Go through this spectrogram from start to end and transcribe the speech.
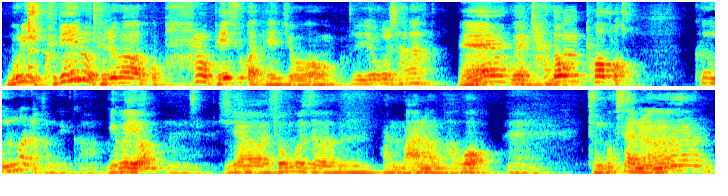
물이 그대로 들어가고 바로 배수가 되죠. 이걸 사라. 예? 그 자동 포법 그건 얼마나 갑니까? 이거요? 네. 자, 좋은 것은 한 만 원 가고 네. 중국산은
